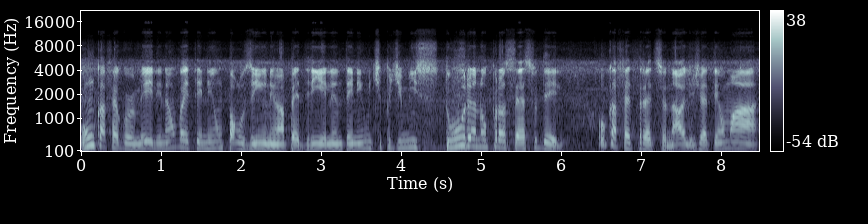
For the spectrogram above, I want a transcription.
Um café gourmet ele não vai ter nenhum pauzinho, nenhuma pedrinha, ele não tem nenhum tipo de mistura no processo dele. O café tradicional ele já tem uma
